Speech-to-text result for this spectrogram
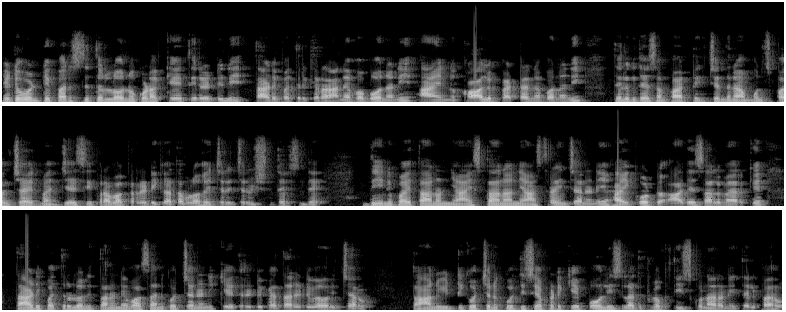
ఎటువంటి పరిస్థితుల్లోనూ కూడా కేతిరెడ్డిని తాడిపత్రికి రానివ్వబోనని ఆయన్ను కాలు పెట్టనివ్వనని తెలుగుదేశం పార్టీకి చెందిన municipal chairman JC Prabhakar Reddy గతంలో హెచ్చరించిన విషయం తెలిసిందే. దీనిపై తాను న్యాయస్థానాన్ని ఆశ్రయించానని హైకోర్టు ఆదేశాల మేరకే తాడిపత్రిలోని తన నివాసానికి వచ్చానని కేతిరెడ్డి పెద్దారెడ్డి వివరించారు. తాను ఇంటికి వచ్చిన కొద్దిసేపటికే పోలీసులు అదుపులోకి తీసుకున్నారని తెలిపారు.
